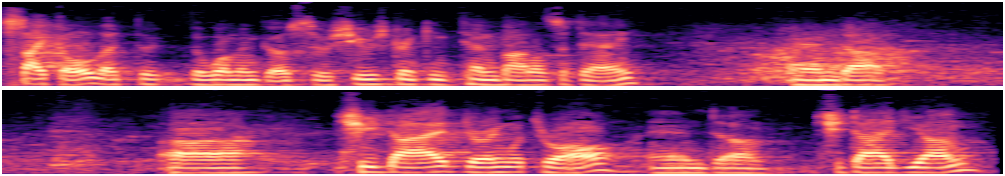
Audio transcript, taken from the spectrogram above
cycle that the, the woman goes through. She was drinking 10 bottles a day. And uh, uh, she died during withdrawal, and uh, she died young.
